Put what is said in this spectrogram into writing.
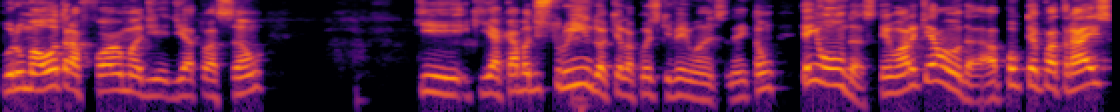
por uma outra forma de, de atuação que, que acaba destruindo aquela coisa que veio antes, né? Então, tem ondas, tem hora que é onda. Há pouco tempo atrás,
